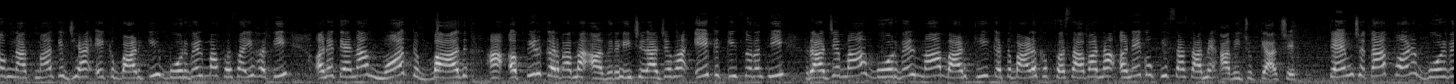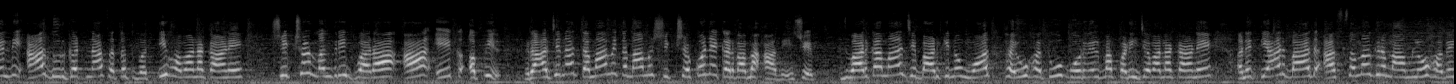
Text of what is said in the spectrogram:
સોમનાથમાં, કે જ્યાં એક બાળકી બોરવેલમાં ફસાઈ હતી અને તેના મોત બાદ આ અપીલ કરવામાં આવી રહી છે. રાજ્યમાં એક કિસ્સો નથી. રાજ્યમાં બોરવેલમાં બાળકી, કત બાળક ફસાવાના અનેકો કિસ્સા સામે આવી ચૂક્યા છે. તેમ છતાં પણ બોરવેલની આ દુર્ઘટના સતત વધતી હોવાના કારણે શિક્ષણ મંત્રી દ્વારા આ એક અપીલ રાજ્યના તમામે તમામ શિક્ષકોને કરવામાં આવી છે. દ્વારકામાં જે બાળકીનું મોત થયું હતું, બોરવેલમાં પડી જવાના કારણે અને ત્યારબાદ આ સમગ્ર મામલો હવે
